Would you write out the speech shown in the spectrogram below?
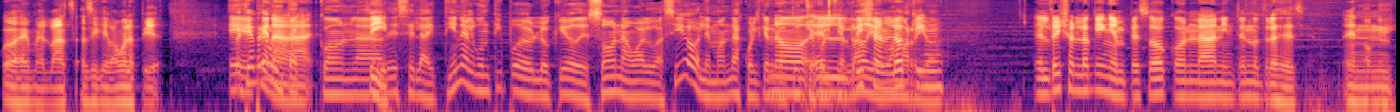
juegos de Game Advance. Así que vamos los pibes. Eh, pregunta, con la sí. DS Lite, ¿tiene algún tipo de bloqueo de zona o algo así? ¿O le mandás cualquier No, cartucho a cualquier el lado y region vamos locking. arriba? El region locking empezó con la Nintendo 3DS. En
